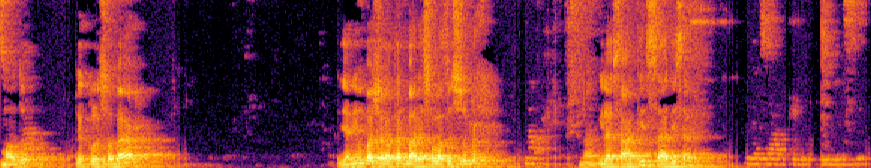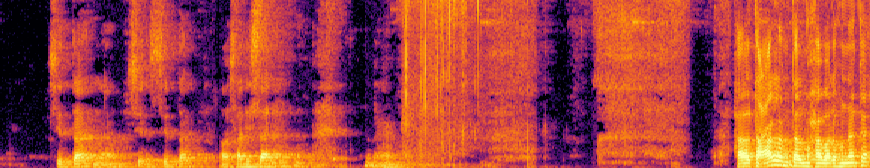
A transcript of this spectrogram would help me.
maudu fi sabah yani mubasyaratan ba'da sholatus subuh. Nah ila saati sadisa? Sita nah si- sita oh, sadisa. Nah. Hal ta'alam tal muhawarah hunaka?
